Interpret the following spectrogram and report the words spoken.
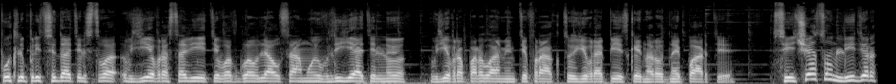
после председательства в Евросовете возглавлял самую влиятельную в Европарламенте фракцию Европейской народной партии, сейчас он лидер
